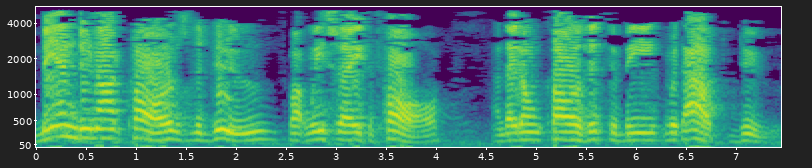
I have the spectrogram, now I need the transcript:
Men do not cause the dew, what we say, to fall, and they don't cause it to be without dew.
